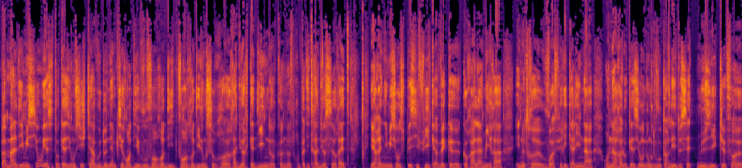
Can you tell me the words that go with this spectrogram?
pas mal d'émissions. Et à cette occasion aussi, je tiens à vous donner un petit rendez-vous vendredi, vendredi donc sur Radio Arcadine, euh, notre petite radio sœurette. Il y aura une émission spécifique avec euh, Coral Amira et notre voix féerique Alina. On aura l'occasion donc de vous parler de cette musique, euh,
